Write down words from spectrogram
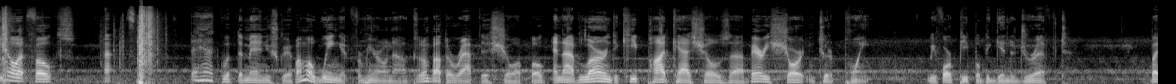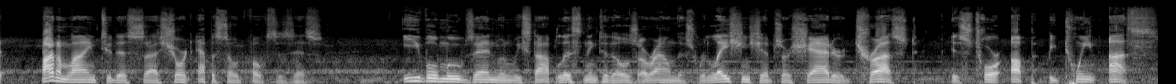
You know what, folks? Uh, the heck with the manuscript. I'm gonna wing it from here on out because I'm about to wrap this show up, folks. And I've learned to keep podcast shows uh, very short and to the point before people begin to drift. But bottom line to this uh, short episode, folks, is this. Evil moves in when we stop listening to those around us. Relationships are shattered. Trust is tore up between us,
